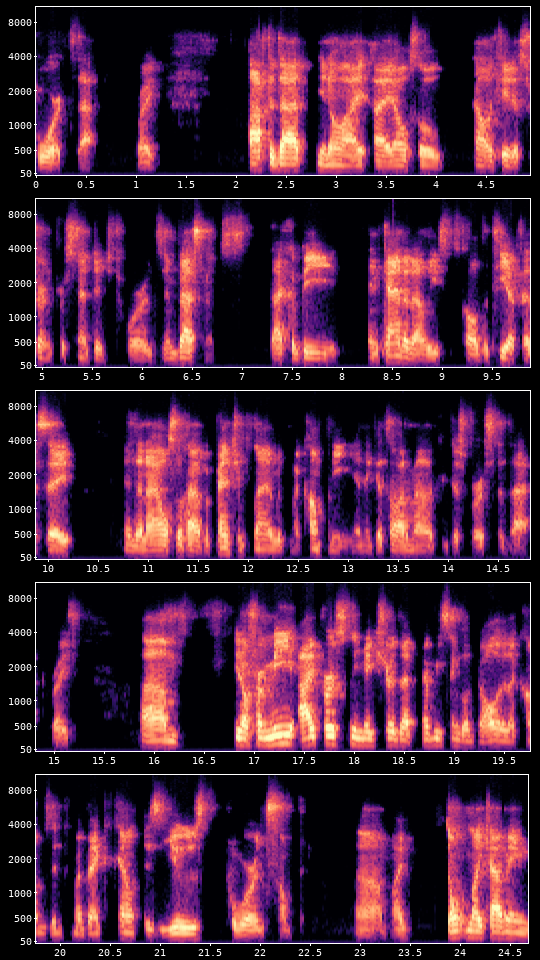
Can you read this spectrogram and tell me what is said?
towards that right? After that you know i i also allocate a certain percentage towards investments. That could be in Canada, at least it's called the TFSA. And then I also have a pension plan with my company and it gets automatically dispersed to that, right? Um, you know, for me, I personally make sure that every single dollar that comes into my bank account is used towards something. Um, I don't like having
